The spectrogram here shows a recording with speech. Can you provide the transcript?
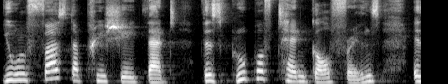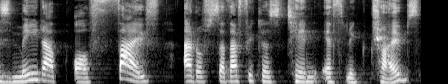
you will first appreciate that this group of 10 girlfriends is made up of five out of South Africa's 10 ethnic tribes.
